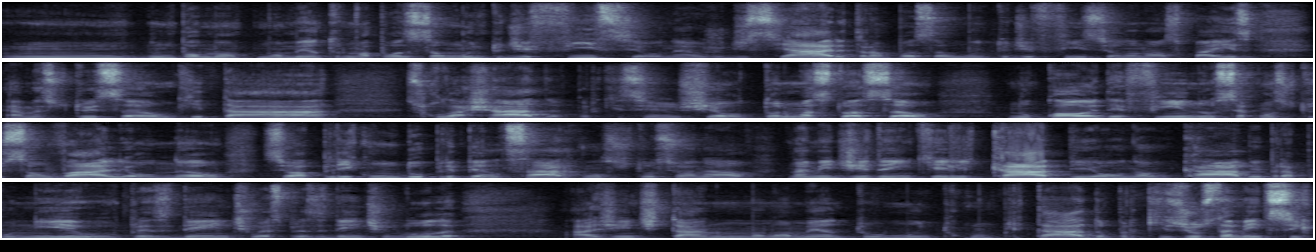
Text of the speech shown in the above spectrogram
num, num momento, numa posição muito difícil, né? O judiciário está numa posição muito difícil no nosso país. É uma instituição que está esculachada, porque se eu estou numa situação no qual eu defino se a Constituição vale ou não, se eu aplico um duplo pensar constitucional na medida em que ele cabe ou não cabe para punir o presidente, o ex-presidente Lula, a gente está num momento muito complicado, porque justamente se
